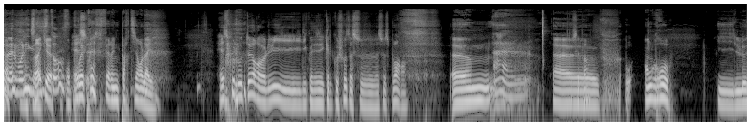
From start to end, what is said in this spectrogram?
totalement C'est vrai l'existence. On pourrait presque faire une partie en live. Est-ce que l'auteur, euh, lui, il y connaît quelque chose à ce, à ce sport hein? Euh, Ah, euh, Je sais pas. pff, en gros, il le,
